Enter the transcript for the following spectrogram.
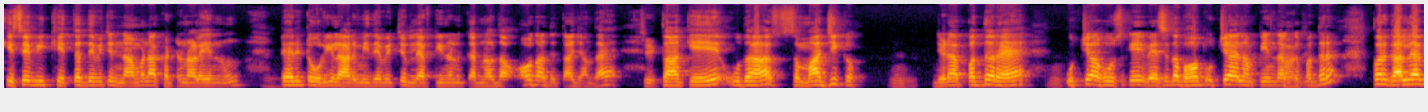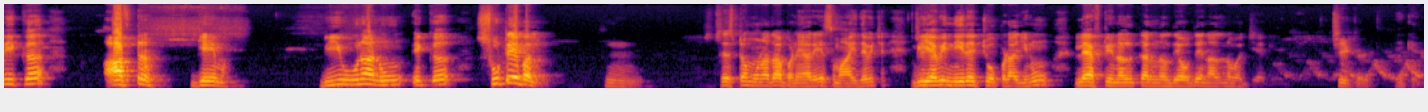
ਕਿਸੇ ਵੀ ਖੇਤਰ ਦੇ ਵਿੱਚ ਨਾਮਣਾ ਖੱਟਣ ਵਾਲੇ ਨੂੰ ਟੈਰੀਟੋਰੀਅਲ ਆਰਮੀ ਦੇ ਵਿੱਚ ਲੈਫਟੀਨੈਂਟ ਕਰਨਲ ਦਾ ਅਹੁਦਾ ਦਿੱਤਾ ਜਾਂਦਾ ਹੈ। ਤਾਂ ਕਿ ਉਹਦਾ ਸਮਾਜਿਕ ਜਿਹੜਾ ਪੱਧਰ ਹੈ ਉੱਚਾ ਹੋ ਸਕੇ। ਵੈਸੇ ਤਾਂ ਬਹੁਤ ਉੱਚਾ ਹੈ 올림픽 ਦਾ ਪੱਧਰ ਪਰ ਗੱਲ ਹੈ ਵੀ ਇੱਕ ਆਫਟਰ ਗੇਮ ਵੀ ਉਹਨਾਂ ਨੂੰ ਇੱਕ ਸੂਟੇਬਲ ਸਿਸਟਮ ਉਹਨਾਂ ਦਾ ਬਣਿਆ ਰਹੇ ਸਮਾਜ ਦੇ ਵਿੱਚ ਵੀ ਇਹ ਵੀ ਨੀਰਜ ਚੋਪੜਾ ਜੀ ਨੂੰ ਲੈਫਟੀਨਲ ਕਰਨਲ ਦੇ ਉਹਦੇ ਨਾਲ ਨਵਾਜਿਆ ਗਿਆ। ਠੀਕ ਹੈ ਠੀਕ ਹੈ।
